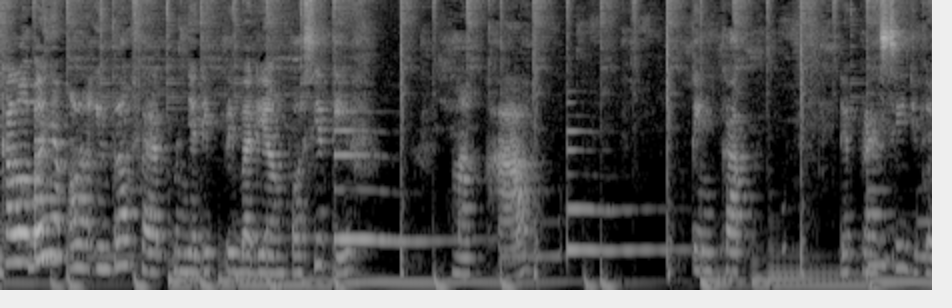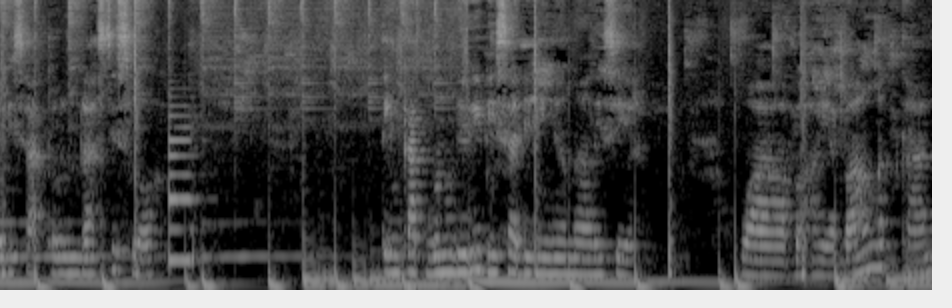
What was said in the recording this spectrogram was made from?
kalau banyak orang introvert menjadi pribadi yang positif maka tingkat depresi juga bisa turun drastis loh. Tingkat bunuh diri bisa diminimalisir. Wah bahaya banget kan?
